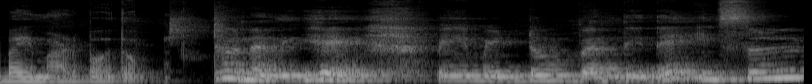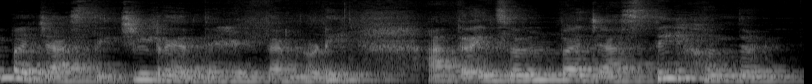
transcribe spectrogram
ಬೈ ಮಾಡ್ಬೋದು. ಅಷ್ಟು ನನಗೆ ಪೇಮೆಂಟು ಬಂದಿದೆ. ಇನ್ನು ಸ್ವಲ್ಪ ಜಾಸ್ತಿ ಚಿಲ್ಲರೆ ಅಂತ ಹೇಳ್ತಾರೆ ನೋಡಿ. ಆ ಥರ ಇನ್ನು ಸ್ವಲ್ಪ ಜಾಸ್ತಿ ಒಂದು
